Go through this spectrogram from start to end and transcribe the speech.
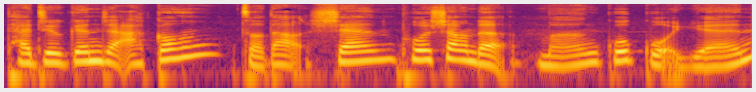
他就跟着阿公走到山坡上的芒果果园。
